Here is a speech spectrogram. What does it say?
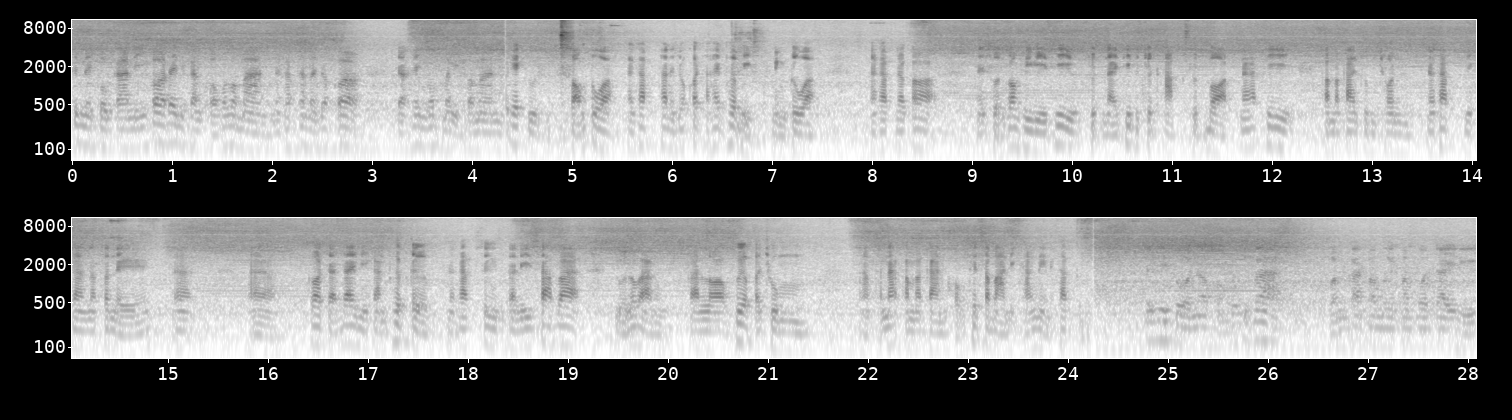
ซึ่งในโครงการนี้ก็ได้มีการของบประมาณนะครับ ท่านนายกก็จะให้งบมาอีกประมาณเอ็กอยู่สองตัวนะครับ ท่านนายกก็จะให้เพิ่มอีกหนึ่งตัว นะครับ แล้วก็ในส่วนกล้องทีวีที่จุดไหนที่เป็นจุดอับจุดบอดนะครับที่กรรมการชุมชนนะครับ มีการนำเสนอนะฮะอ่าก็จะได้มีการเพิ่มเติมนะครับ ซึ่งตอนนี้ทราบว่าอยู่ระหว่างการรอเพื่อประชุมอ่าคณะกรรมการของเทศบาลอีกครั้งหนึ่งนะครับซึ่งในส่วนเราผมก็คิดว่าผลการประเมินความพอใจหรือ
